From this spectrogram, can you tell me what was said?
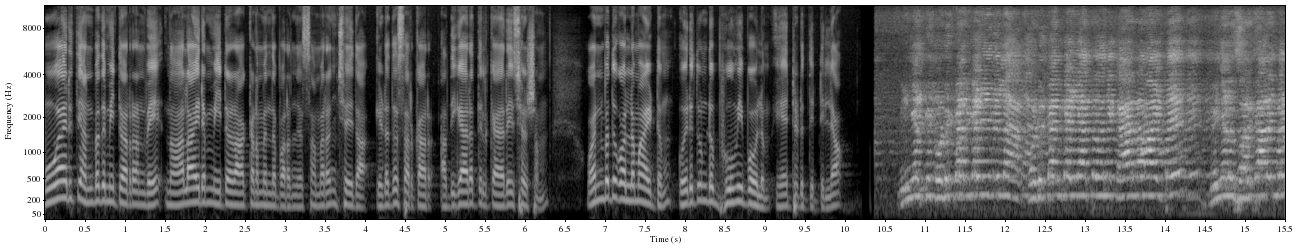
മൂവായിരത്തി അൻപത് മീറ്റർ റൺവേ നാലായിരം മീറ്റർ ആക്കണമെന്ന് പറഞ്ഞ് സമരം ചെയ്ത ഇടത് സർക്കാർ അധികാരത്തിൽ കയറിയ ശേഷം ഒൻപത് കൊല്ലമായിട്ടും ഒരു തുണ്ട് ഭൂമി പോലും ഏറ്റെടുത്തിട്ടില്ല. നിങ്ങൾക്ക് കൊടുക്കാൻ കഴിയുന്നില്ല. കൊടുക്കാൻ കഴിയാത്തതിന് കാരണമായിട്ട് നിങ്ങൾ സർക്കാരിന്റെ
